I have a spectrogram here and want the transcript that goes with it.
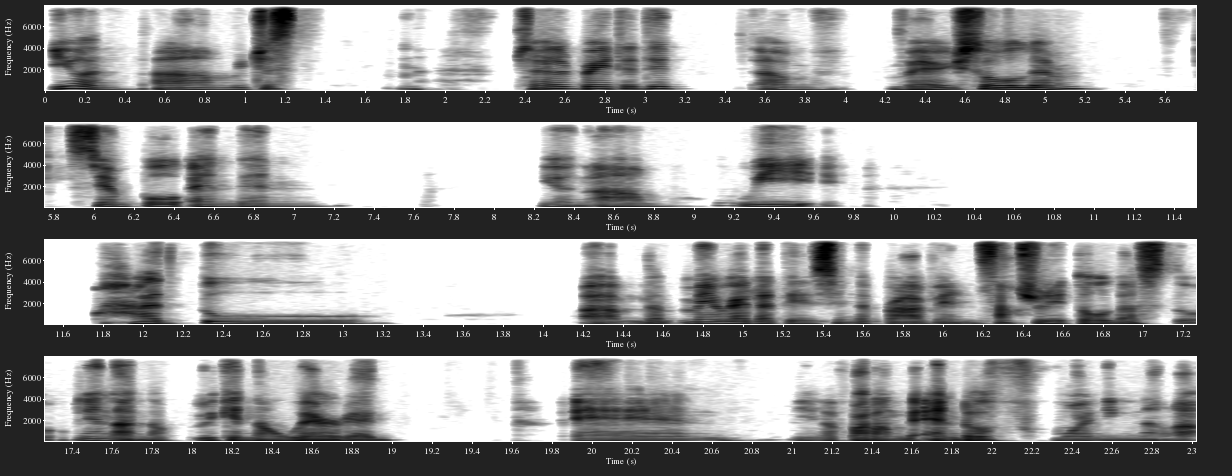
yun, um, we just celebrated it um, very solemn, simple, and then, yun, um, we had to um, the, my relatives in the province actually told us to, you know, we can now wear red. And, you know, parang the end of mourning na nga.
